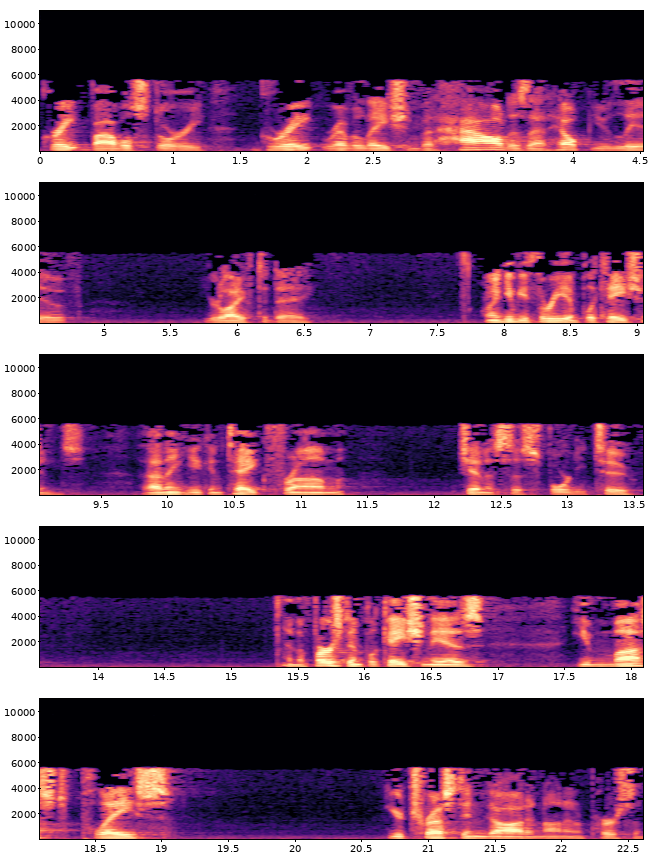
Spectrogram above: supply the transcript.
Great Bible story, great revelation, but how does that help you live your life today? I'm going to give you three implications that I think you can take from Genesis 42. And the first implication is you must place your trust in God and not in a person.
